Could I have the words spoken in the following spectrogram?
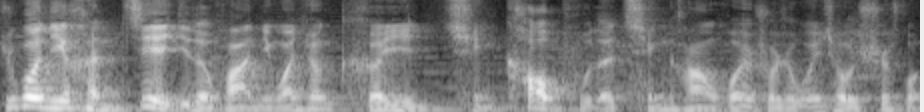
如果你很介意的话，你完全可以请靠谱的琴行或者说是维修师傅，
